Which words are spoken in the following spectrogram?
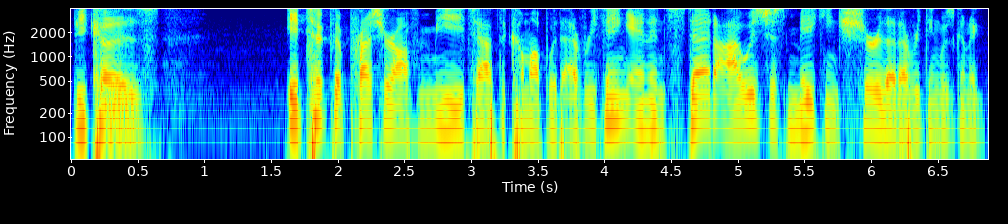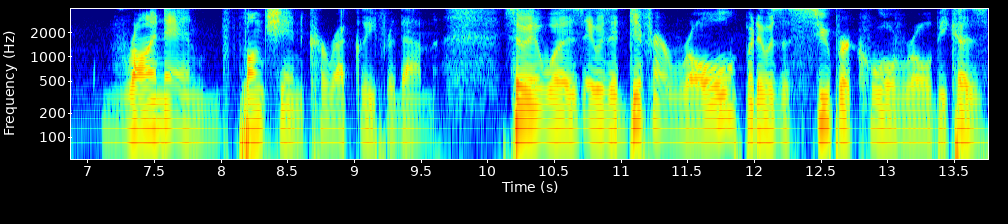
because mm-hmm. it took the pressure off me to have to come up with everything. And instead i was just making sure that everything was going to run and function correctly for them so it was it was a different role, but it was a super cool role because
